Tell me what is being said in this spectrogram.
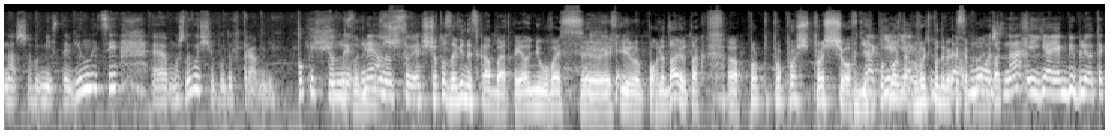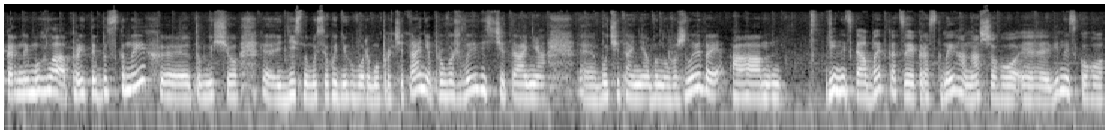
нашого міста Вінниці. Е, Можливо, ще буде в травні. Поки що то не, за не анонсує. Що то за Вінницька абетка? Я на нього весь е, ефір поглядаю. Так е, про, про, про, про що в ній? я можна як- хоч подивитися да, принаймні, так? І я як бібліотекар не могла прийти без книг, е, тому що дійсно ми сьогодні говоримо про читання, про важливість читання, бо читання воно важливе. А Вінницька абетка це якраз книга нашого е, вінницького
